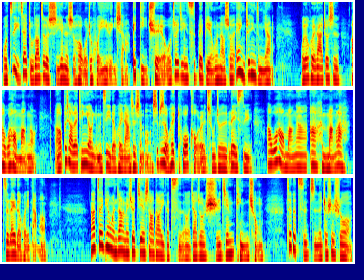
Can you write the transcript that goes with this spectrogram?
我自己在读到这个实验的时候，我就回忆了一下。哎，的确，我最近一次被别人问到说：“哎，你最近怎么样？”我的回答就是：“啊，我好忙哦。”然后不晓得听友你们自己的回答是什么？是不是我会脱口而出，就是类似于“啊，我好忙啊，啊，很忙啦”之类的回答啊？那这篇文章里面就介绍到一个词哦，叫做“时间贫穷”。这个词指的就是说，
